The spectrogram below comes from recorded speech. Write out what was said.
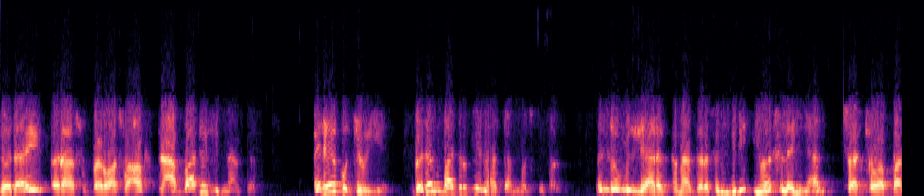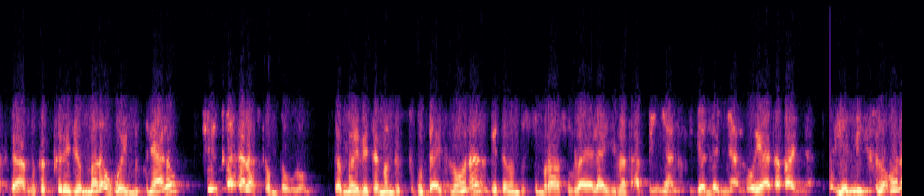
ገዳይ ራሱ በራሱ አፍ ለአባቴ ሲናገር እኔ ቁጭ ብዬ በደንብ አድርጌ ነው ያዳመጥኩታል። እንደው ምን ሊያደርግ ተናገረስ እንግዲህ ይመስለኛል እሳቸው አባት ጋር ምክክር የጀመረው ወይም ምክን ያለው ጭንቀት አላስቀምጠው ብሎ ደግሞ የቤተ መንግስት ጉዳይ ስለሆነ ቤተ መንግስቱም ራሱ ላይ ላይ ይመጣብኛል፣ ይገለኛል ወይ ያጠፋኛል የሚል ስለሆነ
